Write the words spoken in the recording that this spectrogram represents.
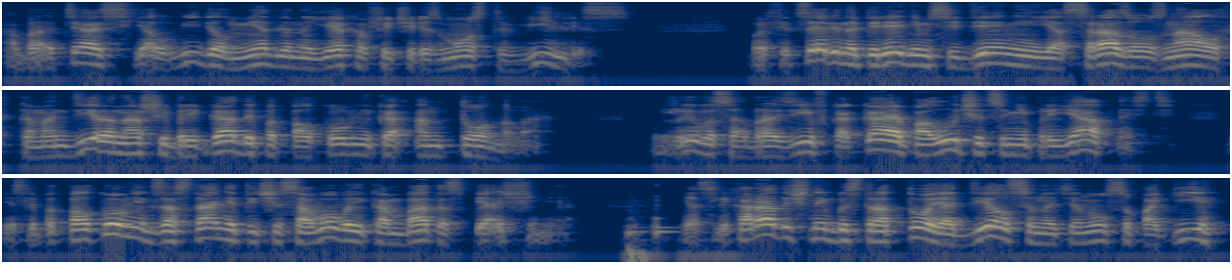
обратясь, я увидел медленно ехавший через мост Виллис. В офицере на переднем сидении я сразу узнал командира нашей бригады подполковника Антонова. Живо сообразив, какая получится неприятность, если подполковник застанет и часового, и комбата спящими. Я с лихорадочной быстротой оделся, натянул сапоги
